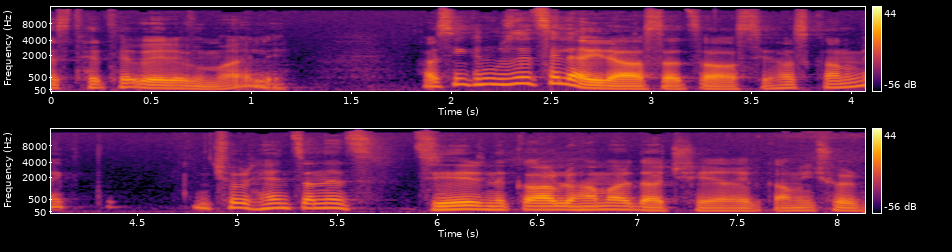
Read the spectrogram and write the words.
այս թեթև երևում է, էլի։ Այսինքն ուզեցել է իր ասածը ասի, հասկանում եք, ինչ որ հենց այնց ձեր նկարելու համար դա չի եղել կամ ինչ որ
